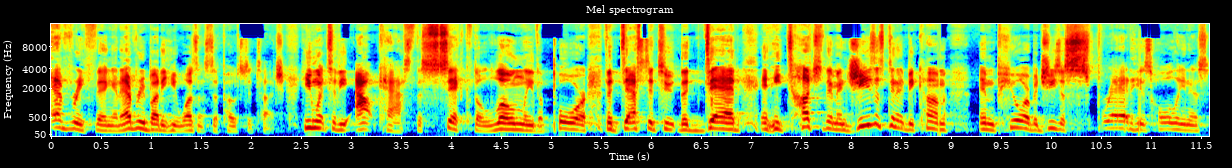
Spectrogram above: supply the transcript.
everything and everybody he wasn't supposed to touch. He went to the outcast, the sick, the lonely, the poor, the destitute, the dead, and he touched them. And Jesus didn't become impure, but Jesus spread his holiness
